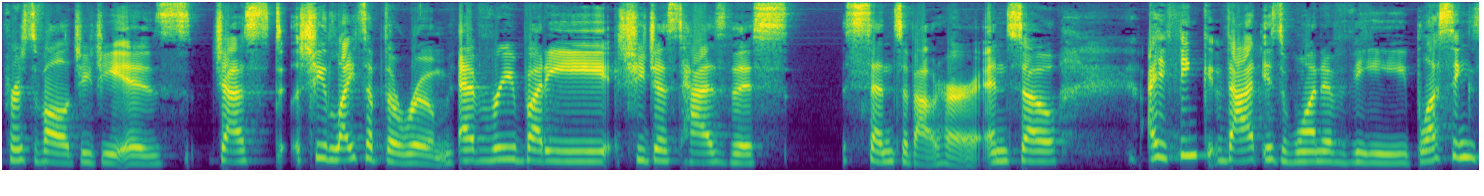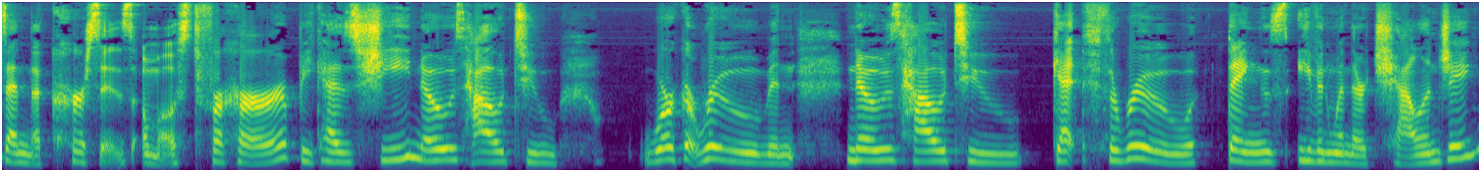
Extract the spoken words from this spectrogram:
first of all, Gigi is just, she lights up the room. Everybody, she just has this sense about her. And so, I think that is one of the blessings and the curses almost for her because she knows how to work a room and knows how to get through things even when they're challenging.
